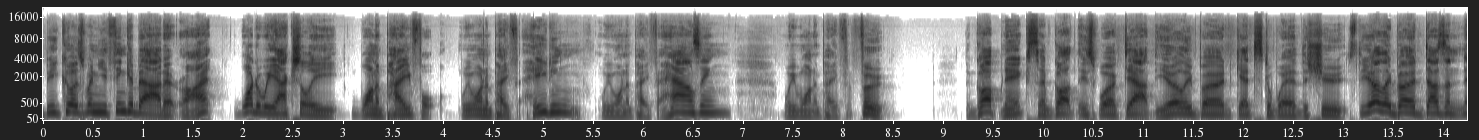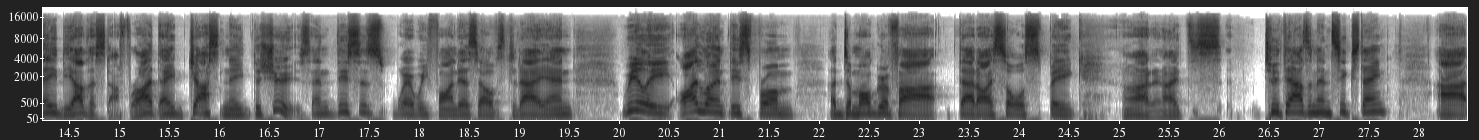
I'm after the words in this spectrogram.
because when you think about it, right, what do we actually want to pay for? We want to pay for heating, we want to pay for housing, we want to pay for food. The Gopniks have got this worked out. The early bird gets to wear the shoes. The early bird doesn't need the other stuff, right? They just need the shoes. And this is where we find ourselves today. And really, I learned this from a demographer that I saw speak, I don't know, 2016, uh,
